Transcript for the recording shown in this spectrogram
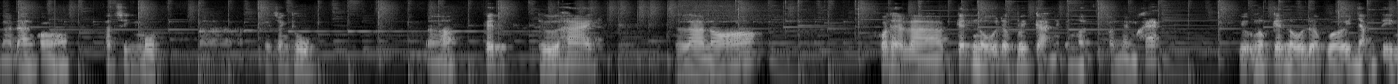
là đang có phát sinh một à, cái doanh thu. Đó cái thứ hai là nó có thể là kết nối được với cả những cái phần, phần mềm khác. Ví dụ nó kết nối được với nhắn tin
